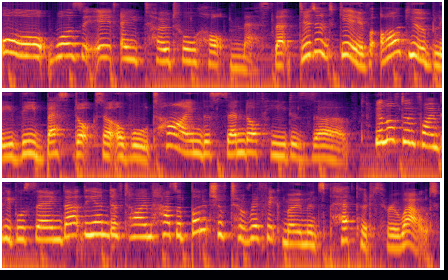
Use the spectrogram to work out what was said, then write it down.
Or was it a total hot mess that didn't give arguably the best doctor of all time the send off he deserved? You'll often find people saying that The End of Time has a bunch of terrific moments peppered throughout,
